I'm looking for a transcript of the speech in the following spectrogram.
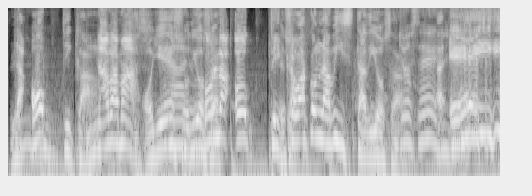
La óptica. Nada más. Oye, eso, Claro. Diosa. Con la óptica. Eso va con la vista, Diosa. Yo sé. Ah, ¡Ey!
